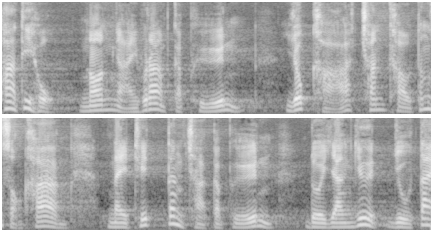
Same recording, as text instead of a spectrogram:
ท่าที่ 6 นอนหงายราบกับพื้น ยกขาชันเข่าทั้งสองข้าง ในทิศตั้งฉากกับพื้น โดยยางยืดอยู่ใต้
